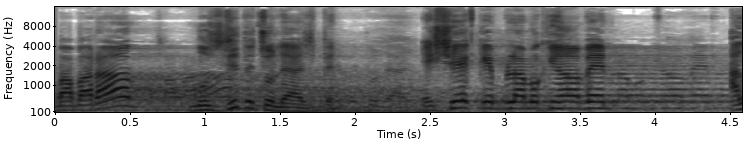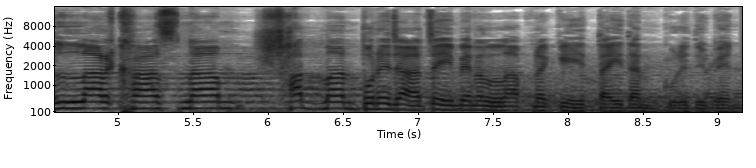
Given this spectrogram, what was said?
বাবারা মসজিদে চলে আসবেন। এসে কেবলামুখী হবেন। আল্লাহর খাস নাম সাদমান পরে যা চাইবেন, আল্লাহ আপনাকে তাই দান করে দেবেন।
